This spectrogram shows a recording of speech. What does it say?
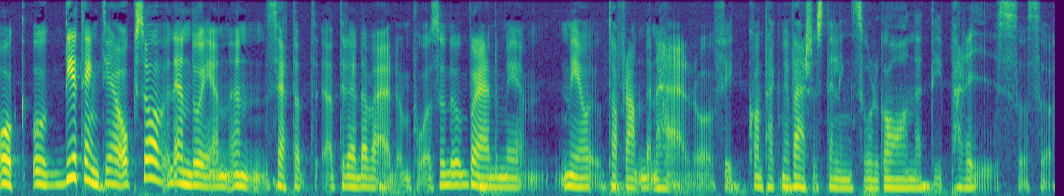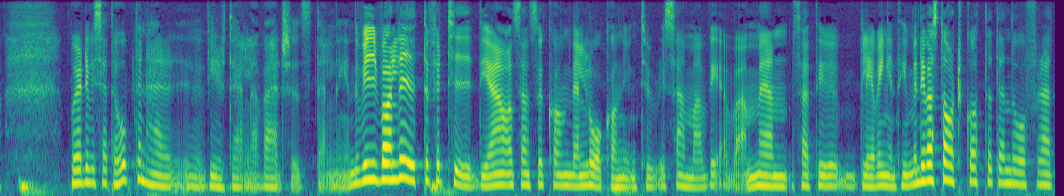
Och, och det tänkte jag också ändå är en, en sätt att, att rädda världen på. Så då började jag med, med att ta fram den här och fick kontakt med världsutställningsorganet i Paris. Och så började vi sätta ihop den här eh, virtuella världsutställningen. Vi var lite för tidiga och sen så kom det en lågkonjunktur i samma veva. Men, så att det blev ingenting. Men det var startskottet ändå för att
